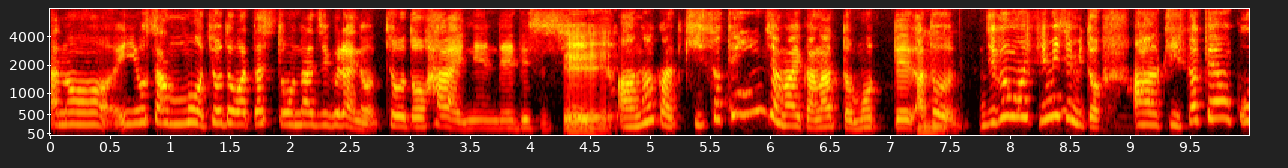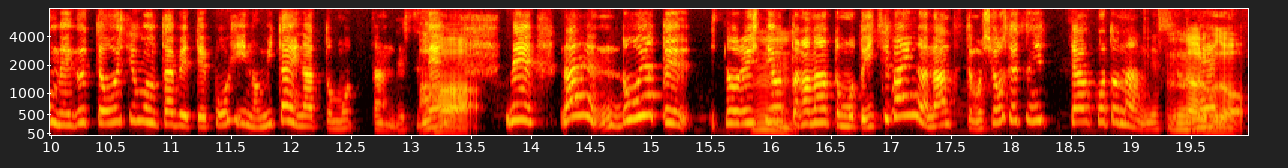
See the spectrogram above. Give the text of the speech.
あの飯尾さんもちょうど私と同じぐらいのちょうど、はい、年齢ですし、ええ。あなんか喫茶店いいんじゃないかなと思って、あと、自分もしみじみと、あ喫茶店をこう巡って美味しいもの食べてコーヒー飲みたいなと思ったんですね。はでなどうやってそれしようかなと思うと、一番いいのは何て言っても小説にしちゃうことなんですあよね。なるほど。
